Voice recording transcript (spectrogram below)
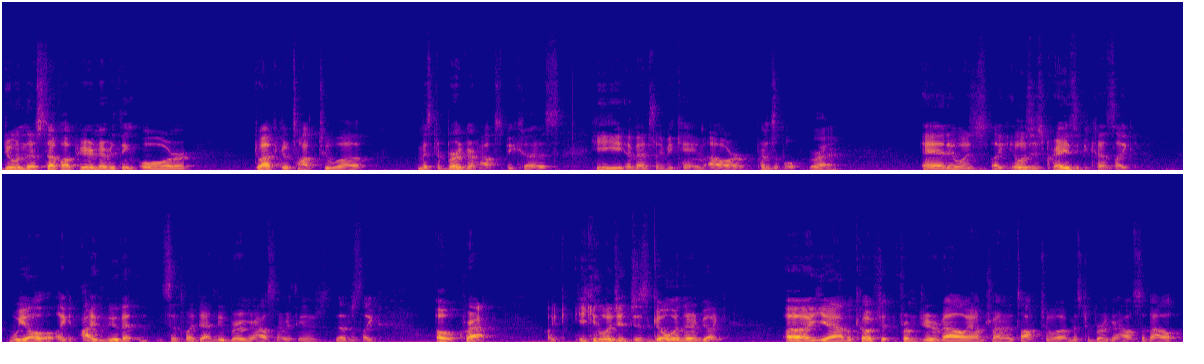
doing their stuff up here and everything or do I have to go talk to uh Mr. Burger House because he eventually became our principal right. and it was like it was just crazy because like we all like I knew that since my dad knew Burger House and everything, that was like, oh crap, like he can legit just go in there and be like, uh yeah, I'm a coach from Deer Valley. I'm trying to talk to uh, Mr. Burger House about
